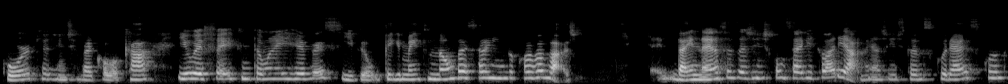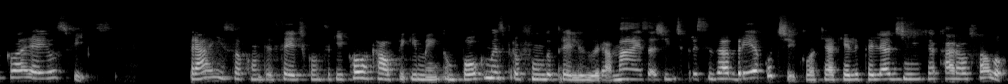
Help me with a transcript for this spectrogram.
cor que a gente vai colocar, e o efeito, então, é irreversível. O pigmento não vai saindo com a lavagem. Daí, nessas, a gente consegue clarear, né? A gente tanto escurece quanto clareia os fios. Para isso acontecer, de conseguir colocar o pigmento um pouco mais profundo para ele durar mais, a gente precisa abrir a cutícula, que é aquele telhadinho que a Carol falou.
